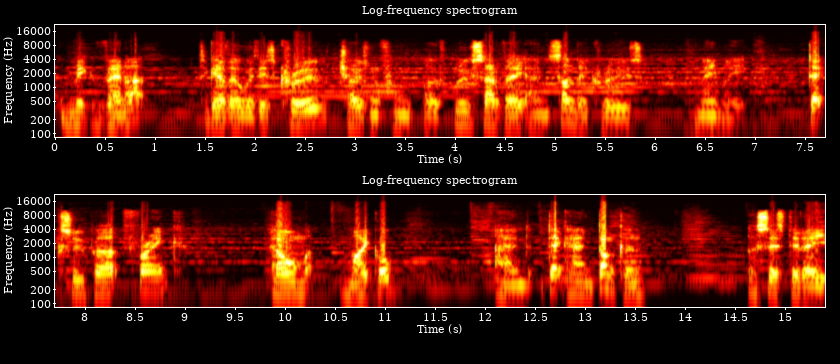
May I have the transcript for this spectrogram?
Mick Venner, together with his crew chosen from both Blue Saturday and Sunday crews, namely Deck Super Frank, Helm Michael, and Deckhand Duncan, assisted a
